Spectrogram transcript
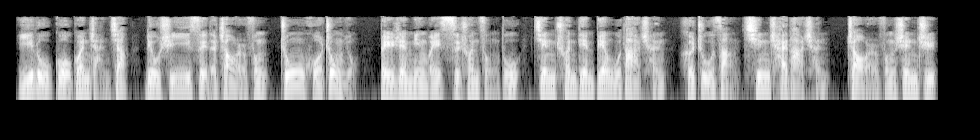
一路过关斩将。六十一岁的赵尔丰终获重用。被任命为四川总督兼川滇边务大臣和驻藏钦差大臣。赵尔丰深知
